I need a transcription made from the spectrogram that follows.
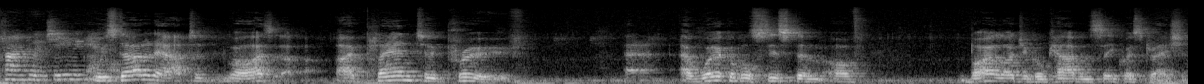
trying to achieve again. We started out to well, I, I planned to prove a, a workable system of biological carbon sequestration,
